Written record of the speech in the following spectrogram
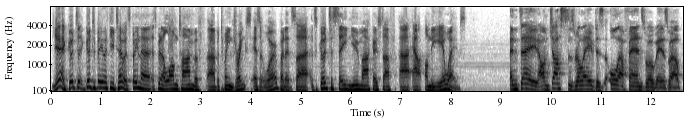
Yeah, good to good to be with you too. It's been a it's been a long time bef- uh, between drinks, as it were, but it's uh, it's good to see new Mako stuff uh, out on the airwaves. Indeed, I'm just as relieved as all our fans will be as well.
